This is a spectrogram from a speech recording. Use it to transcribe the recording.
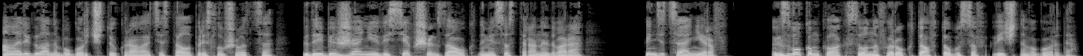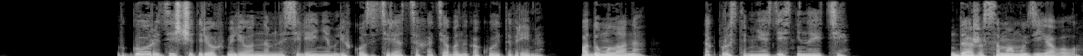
она легла на бугорчатую кровать и стала прислушиваться к дребезжанию висевших за окнами со стороны двора кондиционеров, к звукам клаксонов и рокоту автобусов вечного города. «В городе с четырехмиллионным населением легко затеряться хотя бы на какое-то время», — подумала она. «Так просто меня здесь не найти». Даже самому дьяволу.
